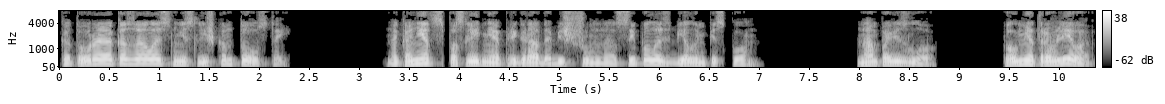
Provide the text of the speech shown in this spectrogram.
которая оказалась не слишком толстой. Наконец, последняя преграда бесшумно осыпалась белым песком. Нам повезло. Полметра влево,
